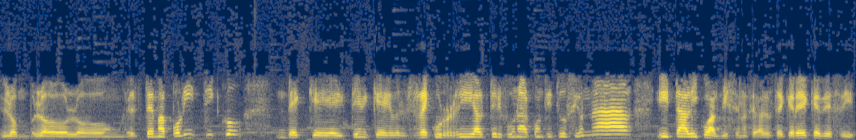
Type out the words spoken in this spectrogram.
el tema político de que tiene que recurrir al Tribunal Constitucional y tal y cual. Dice, no sé, ¿usted cree que decir,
